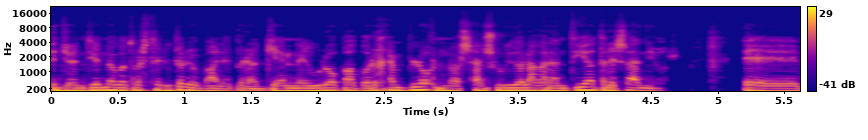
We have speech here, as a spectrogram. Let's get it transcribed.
yo entiendo que otros territorios vale, pero aquí en Europa, por ejemplo, nos han subido la garantía tres años. Eh,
